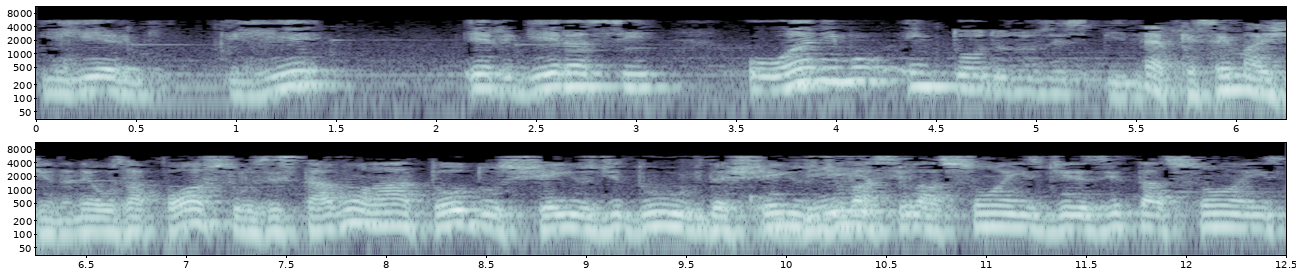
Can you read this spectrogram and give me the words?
e reerguera-se o ânimo em todos os espíritos. É, porque você imagina, né? Os apóstolos estavam lá todos cheios de dúvidas, cheios de vacilações, de hesitações,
